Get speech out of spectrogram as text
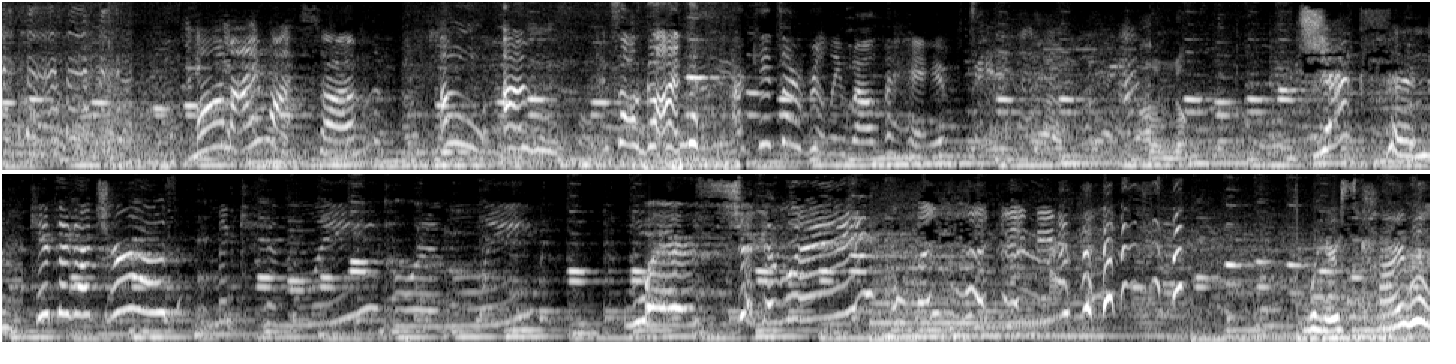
Mom, I want some. Oh, um, kids are really well behaved. Oh no. Jackson! Kids, I got churros! McKinley, Brinley, where's Chicken Lee? Oh my heck, I needed this! Where's Kylo?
